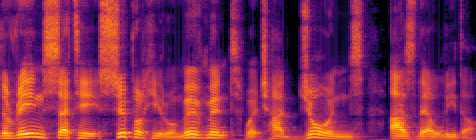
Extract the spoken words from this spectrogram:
The Rain City superhero movement, which had Jones as their leader.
